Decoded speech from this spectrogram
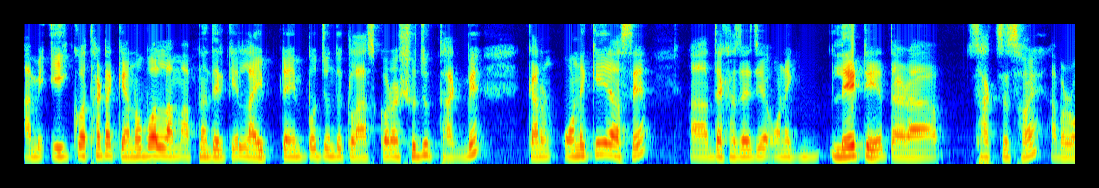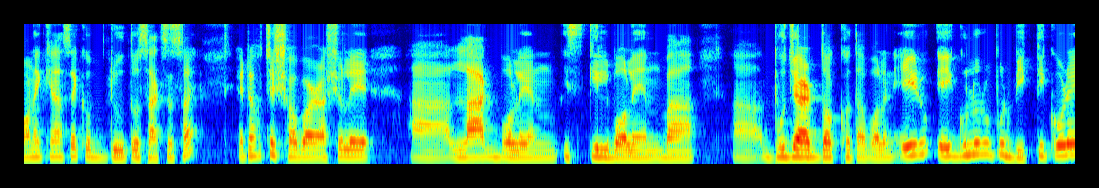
আমি এই কথাটা কেন বললাম? আপনাদেরকে লাইফ টাইম পর্যন্ত ক্লাস করার সুযোগ থাকবে। কারণ অনেকেই আছে দেখা যায় যে অনেক লেটে তারা সাকসেস হয়, আবার অনেকে আছে খুব দ্রুত সাকসেস হয়। এটা হচ্ছে সবার আসলে লাক বলেন স্কিল বলেন বা বুঝার দক্ষতা বলেন, এই এইগুলোর উপর ভিত্তি করে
